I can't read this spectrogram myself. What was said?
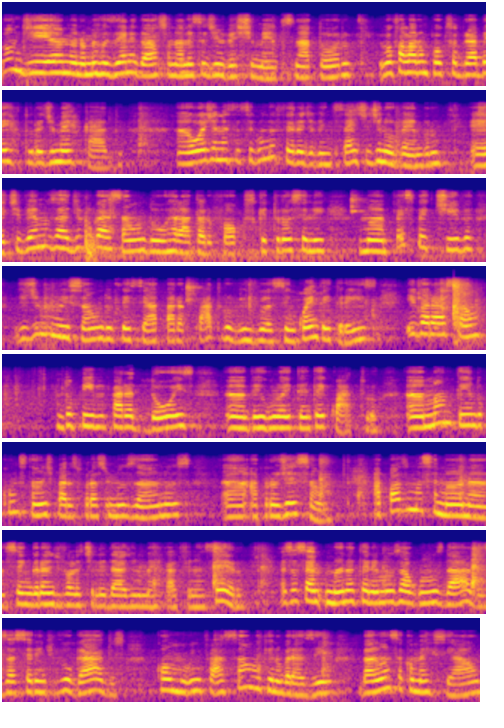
Bom dia, meu nome é Rosiane Duarte, analista de investimentos na Toro, e vou falar um pouco sobre a abertura de mercado. Ah, hoje, nessa segunda-feira, dia 27 de novembro, eh, tivemos a divulgação do relatório Focus, que trouxe ali uma perspectiva de diminuição do IPCA para 4,53 e variação do PIB para 2,84, ah, mantendo constante para os próximos anos a projeção. Após uma semana sem grande volatilidade no mercado financeiro, essa semana teremos alguns dados a serem divulgados, como inflação aqui no Brasil, balança comercial,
